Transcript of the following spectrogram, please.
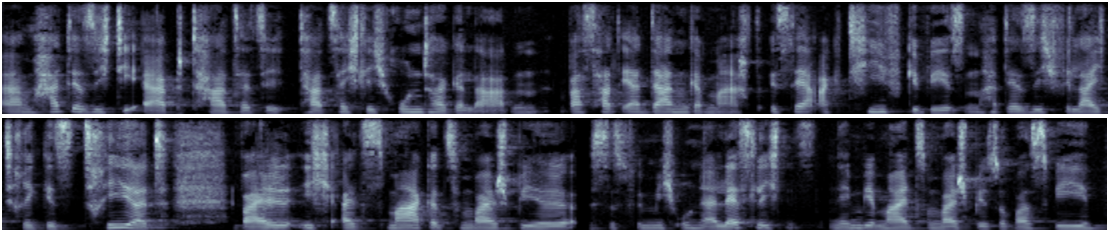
ähm, hat er sich die App tatsächlich, tatsächlich runtergeladen? Was hat er dann gemacht? Ist er aktiv gewesen? Hat er sich vielleicht registriert? Weil ich als Marke zum Beispiel, ist es für mich unerlässlich, nehmen wir mal zum Beispiel sowas wie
